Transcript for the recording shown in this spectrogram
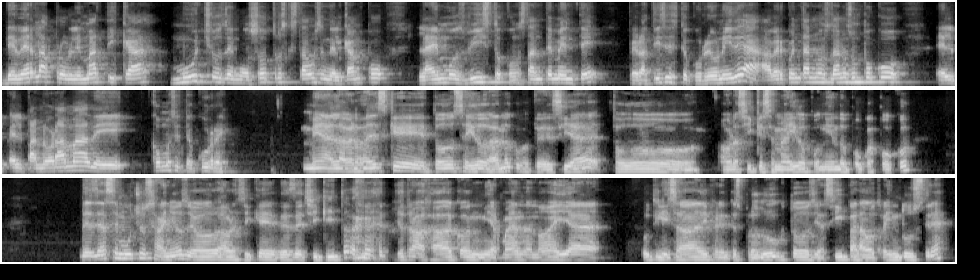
de ver la problemática, muchos de nosotros que estamos en el campo la hemos visto constantemente, pero a ti se te ocurrió una idea. A ver, cuéntanos, danos un poco el, el panorama de cómo se te ocurre. Mira, la verdad es que todo se ha ido dando, como te decía, todo ahora sí que se me ha ido poniendo poco a poco desde hace muchos años, yo ahora sí que desde chiquito, yo trabajaba con mi hermana, ¿no? Ella utilizaba diferentes productos y así para otra industria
